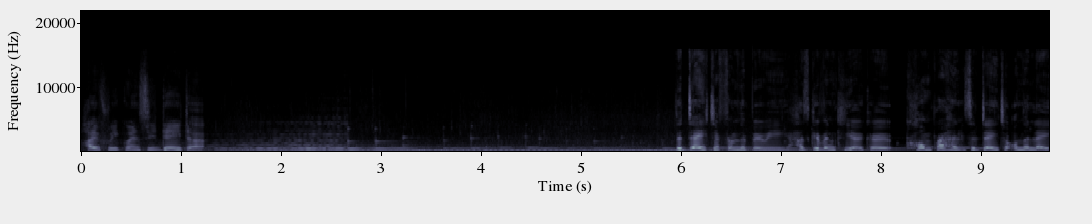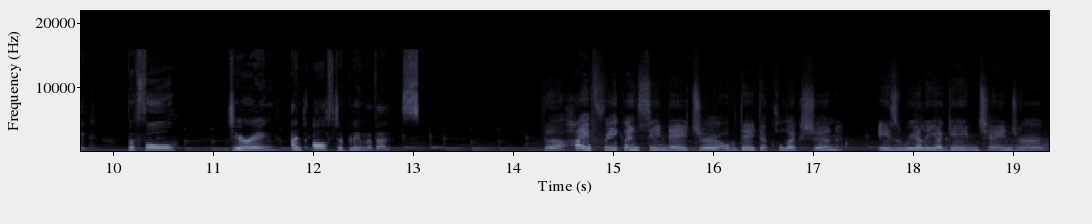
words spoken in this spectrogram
high frequency data. The data from the buoy has given Kiyoko comprehensive data on the lake before, during and after bloom events. The high frequency nature of data collection is really a game changer.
